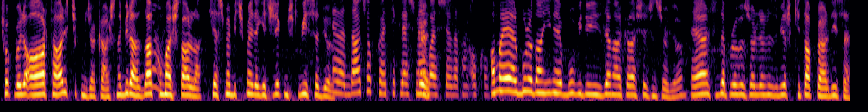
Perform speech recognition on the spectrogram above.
çok böyle ağır tarih çıkmayacak karşına. Biraz daha kumaşlarla, kesme biçmeyle geçecekmiş gibi hissediyorum. Evet daha çok pratikleşmeye Evet. başlıyor zaten okul. Ama eğer buradan yine bu videoyu izleyen arkadaşlar için söylüyorum. Eğer size profesörleriniz bir kitap verdiyse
